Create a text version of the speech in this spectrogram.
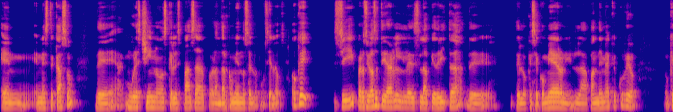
en, en este caso de mugres chinos, ¿qué les pasa por andar comiéndose los murciélagos? Ok, sí, pero si vas a tirarles la piedrita de, de lo que se comieron y la pandemia que ocurrió, ok,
